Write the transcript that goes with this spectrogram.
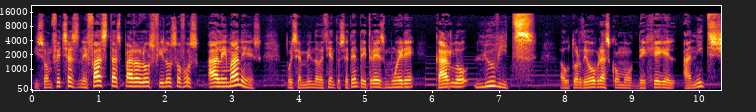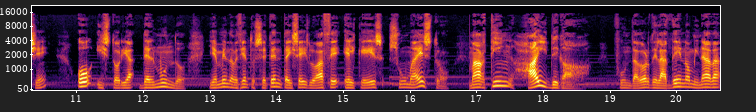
y son fechas nefastas para los filósofos alemanes, pues en 1973 muere Carlo Lubitz, autor de obras como De Hegel a Nietzsche o Historia del Mundo, y en 1976 lo hace el que es su maestro, Martin Heidegger, fundador de la denominada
